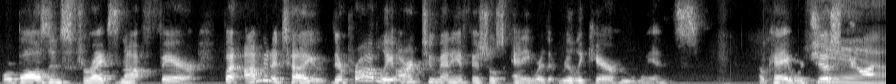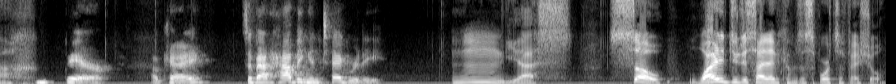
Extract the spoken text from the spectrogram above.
or balls and strikes not fair. But I'm going to tell you, there probably aren't too many officials anywhere that really care who wins. Okay, we're just yeah. fair. Okay, it's about having integrity. Mm, yes. So, why did you decide to become a sports official?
